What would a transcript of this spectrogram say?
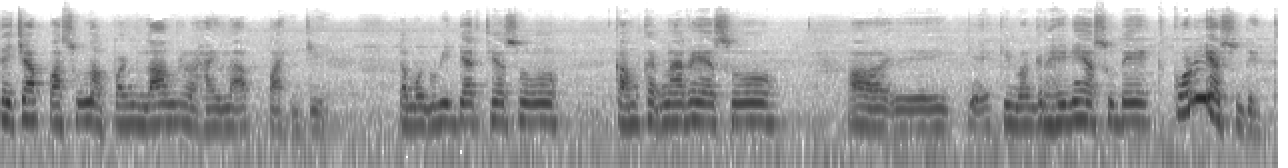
त्याच्यापासून आपण लांब राहायला पाहिजे. तर मग विद्यार्थी असो काम करणारे असो किंवा गृहिणी असू देत कोणी असू देत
